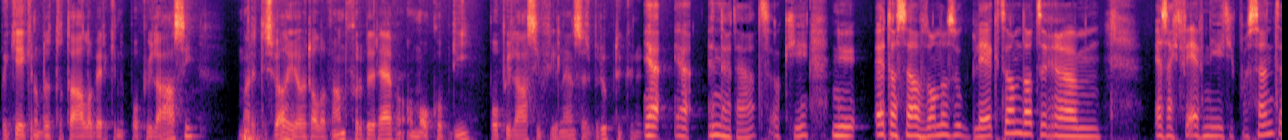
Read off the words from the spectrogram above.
bekeken op de totale werkende populatie. Maar het is wel heel relevant voor bedrijven om ook op die populatie freelancers beroep te kunnen doen. Ja, ja inderdaad. Oké. Okay. Nu, uit datzelfde onderzoek blijkt dan dat er... Um, hij zegt 95 procent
